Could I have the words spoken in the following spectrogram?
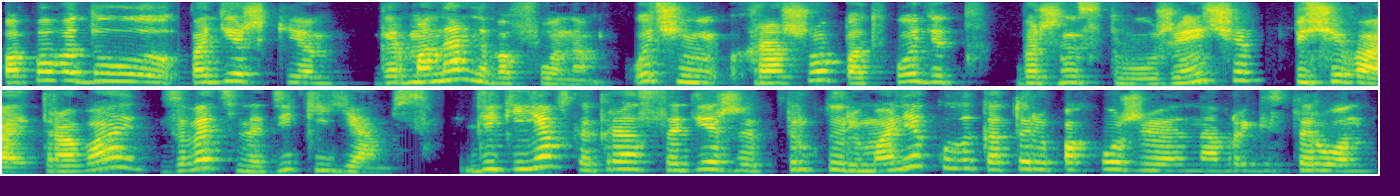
По поводу поддержки гормонального фона очень хорошо подходит большинству женщин. Пищевая трава называется она дикий ямс. Дикий ямс как раз содержит в структуре молекулы, которые похожи на прогестерон.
